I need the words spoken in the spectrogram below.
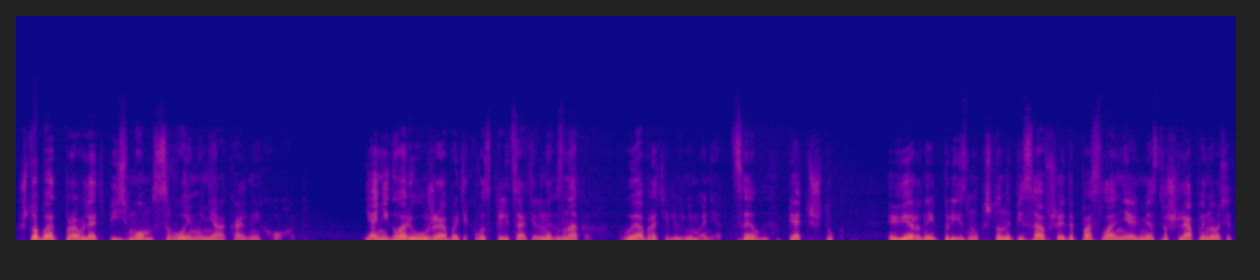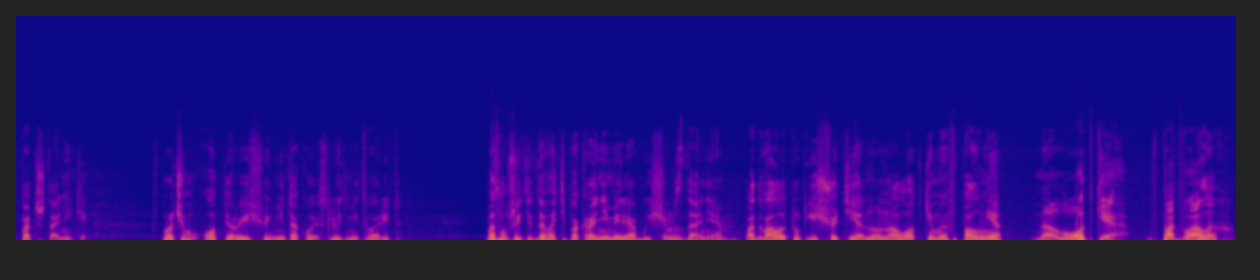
чтобы отправлять письмом свой маниакальный хохот. «Я не говорю уже об этих восклицательных знаках. Вы обратили внимание? Целых пять штук. Верный признак, что написавший это послание вместо шляпы носит подштанники. Впрочем, опера еще не такое с людьми творит. Послушайте, давайте по крайней мере обыщем здание. Подвалы тут еще те, но на лодке мы вполне... На лодке? В подвалах?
